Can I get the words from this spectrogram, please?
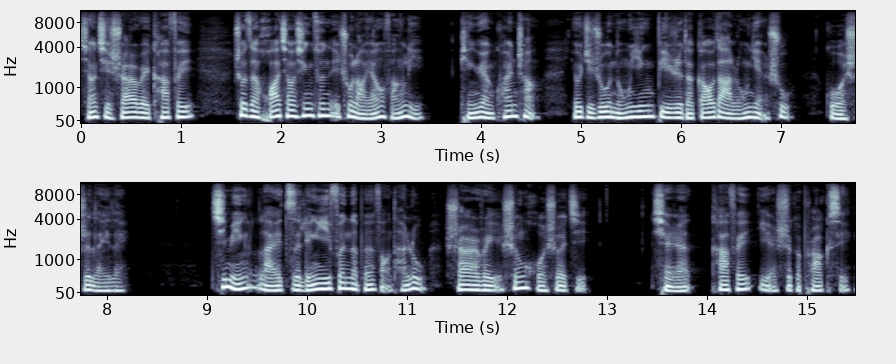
想起十二味咖啡设在华侨新村一处老洋房里，庭院宽敞，有几株浓荫蔽日的高大龙眼树，果实累累。其名来自林一芬那本访谈录《十二位生活设计》，显然咖啡也是个 proxy。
